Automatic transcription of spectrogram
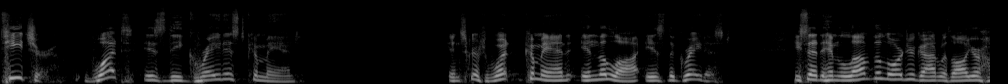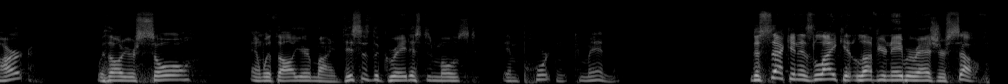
Teacher, what is the greatest command in Scripture? What command in the law is the greatest? He said to him, Love the Lord your God with all your heart, with all your soul, and with all your mind. This is the greatest and most important commandment. The second is like it love your neighbor as yourself.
